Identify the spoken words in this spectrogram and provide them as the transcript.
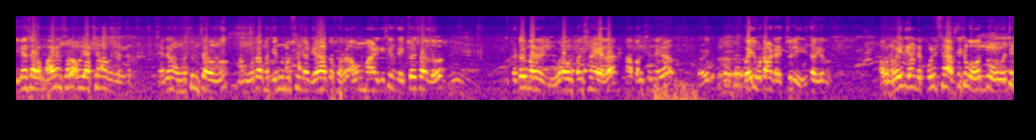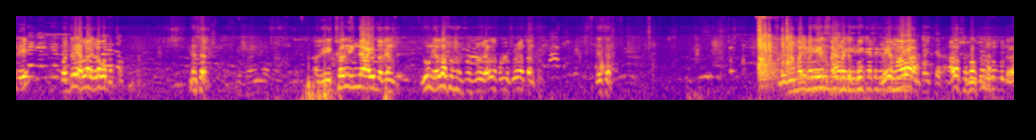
ಈಗ ಸರ್ ಮಾರಿನ ಸರ್ ಅವ್ನು ಆಕ್ಷನ್ ಆಗುತ್ತೆ ಸರ್. ಯಾಕಂದ್ರೆ ಅವ್ನು ಮುಸ್ಲಿಂ ಸರ್ ಅವನು. ನಮ್ಮ ಊಟ ಮತ್ತು ಹಿಂದೂ ಮುಸ್ಲಿಂ ಸರ್ ಹೇಳ್ತಾರೆ ಸರ್. ಅವ್ನು ಮಾಡಿ ಹೆಚ್ಚು ಸರ್ ಅದು. ಕಟ್ಟೋದು ಊರ ಒಂದು ಫಂಕ್ಷನ್ ಆಗ್ಯದ. ಆ ಫಂಕ್ಷನ್ಗೆ ಒಯ್ದು ಊಟ ಮಾಡ್ರಿ ಆ್ಯಕ್ಚುಲಿ ಈ ಥರ ಇರೋದು. ಅವ್ನು ಒಯ್ದು ಏನ್ರಿ ಪೊಲೀಸ್ ಆಫೀಸ್ ಒದ್ದು ಒದ್ದಿರಿ ಒದ್ರೆ ಎಲ್ಲ ಎಲ್ಲ ಗೊತ್ತಿತ್ತು ಏನು ಸರ್? ಅದು ಹೆಚ್ಚು ಹಿಂಗೆ ಆಗಿದ್ದು ಏನ್ರಿ ಇವ್ನು ಎಲ್ಲ ಸುಳ್ಳು ಸುಳ್ಳು ಎಲ್ಲ ಸುಳ್ಳು ಸುಳ್ಳು ಹೇಳ್ತಾನೆ. ಏನು ಸರ್ ನಮ್ಮಲ್ಲಿ ಮನೆ ಮಾವ. ಅಲ್ಲ ಸ್ವಲ್ಪ ಸುಳ್ಳು ಕೂತ್ರೆ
